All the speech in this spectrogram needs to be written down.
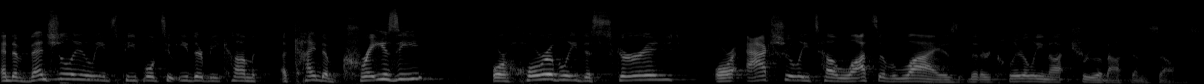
and eventually leads people to either become a kind of crazy or horribly discouraged or actually tell lots of lies that are clearly not true about themselves.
